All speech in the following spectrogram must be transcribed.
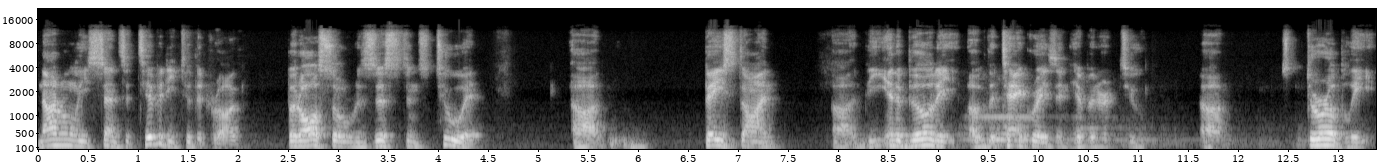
not only sensitivity to the drug, but also resistance to it uh, based on uh, the inability of the tankyrase inhibitor to uh, durably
